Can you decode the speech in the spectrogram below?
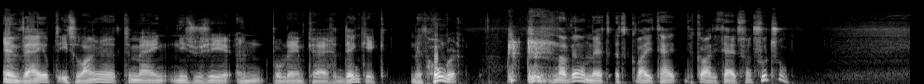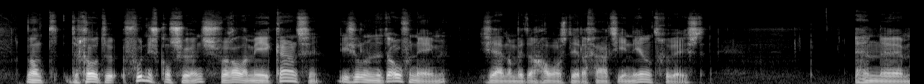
En wij op de iets langere termijn niet zozeer een probleem krijgen, denk ik, met honger, maar wel met het kwaliteit, de kwaliteit van het voedsel. Want de grote voedingsconcerns, vooral Amerikaanse, die zullen het overnemen. Die zijn dan met een Hollands delegatie in Nederland geweest. En uh,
